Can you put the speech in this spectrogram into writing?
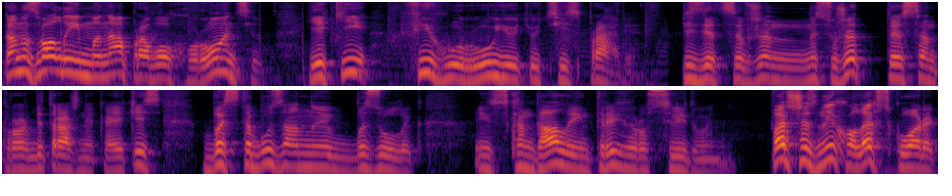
та назвали імена правоохоронців, які фігурують у цій справі. Піздець, це вже не сюжет ТСН про арбітражника, а якийсь без табу за Анною Безулик. І скандали, інтриги, розслідування. Перший з них Олег Скорик,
